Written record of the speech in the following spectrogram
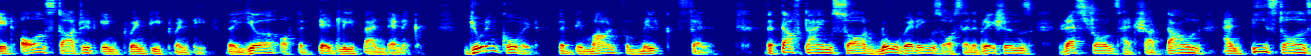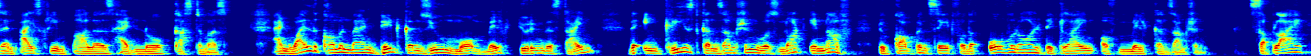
It all started in 2020, the year of the deadly pandemic. During COVID, the demand for milk fell. The tough times saw no weddings or celebrations, restaurants had shut down, and tea stalls and ice cream parlors had no customers. And while the common man did consume more milk during this time, the increased consumption was not enough to compensate for the overall decline of milk consumption. Supply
